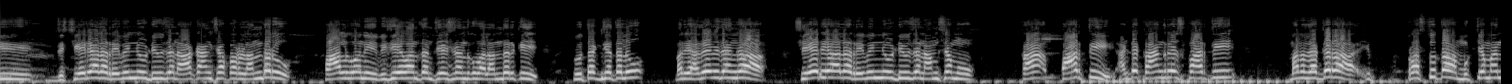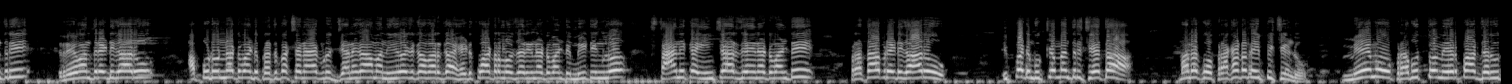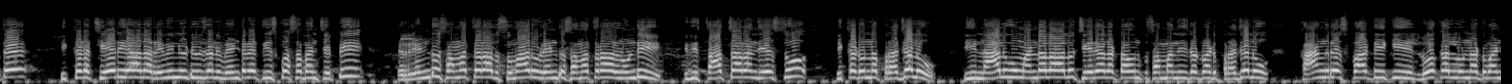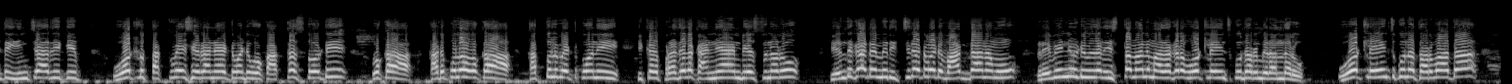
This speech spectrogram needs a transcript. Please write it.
ఈ చర్యాల రెవెన్యూ డివిజన్ ఆకాంక్ష పరులందరూ పాల్గొని విజయవంతం చేసినందుకు వాళ్ళందరికీ కృతజ్ఞతలు. మరి అదేవిధంగా చేర్యాల రెవెన్యూ డివిజన్ అంశము కా పార్టీ అంటే కాంగ్రెస్ పార్టీ మన దగ్గర ప్రస్తుత ముఖ్యమంత్రి రేవంత్ రెడ్డి గారు అప్పుడు ఉన్నటువంటి ప్రతిపక్ష నాయకుడు జనగామ నియోజకవర్గ హెడ్ క్వార్టర్లో జరిగినటువంటి మీటింగ్లో స్థానిక ఇన్ఛార్జ్ అయినటువంటి ప్రతాప్ రెడ్డి గారు ఇప్పటి ముఖ్యమంత్రి చేత మనకు ప్రకటన ఇప్పించిండు. మేము ప్రభుత్వం ఏర్పాటు జరిగితే ఇక్కడ చేరియాల రెవెన్యూ డివిజన్ వెంటనే తీసుకొస్తామని చెప్పి రెండు సంవత్సరాలు సుమారు రెండు సంవత్సరాల నుండి ఇది సాత్సారం చేస్తూ ఇక్కడున్న ప్రజలు ఈ నాలుగు మండలాలు చేర్యాల టౌన్కు సంబంధించినటువంటి ప్రజలు కాంగ్రెస్ పార్టీకి లోకల్ ఉన్నటువంటి ఇన్ఛార్జికి ఓట్లు తక్కువేసారు అనేటువంటి ఒక అక్కస్తోటి ఒక కడుపులో ఒక కత్తులు పెట్టుకొని ఇక్కడ ప్రజలకు అన్యాయం చేస్తున్నారు. ఎందుకంటే మీరు ఇచ్చినటువంటి వాగ్దానము రెవెన్యూ డివిజన్ ఇస్తామని మా దగ్గర ఓట్లు వేయించుకున్నారు మీరందరూ. ఓట్లు వేయించుకున్న తర్వాత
